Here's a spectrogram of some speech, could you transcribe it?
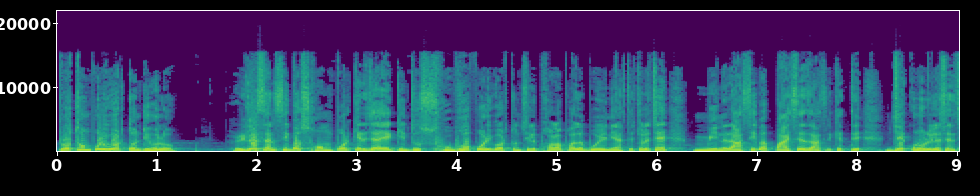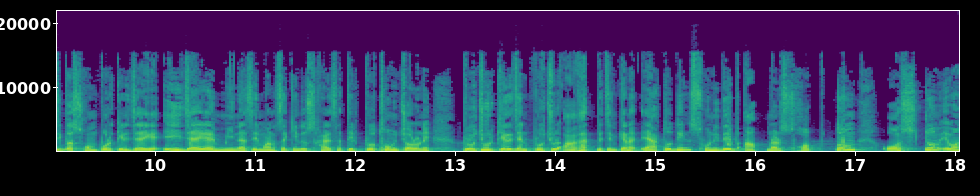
প্রথম পরিবর্তনটি হলো রিলেশনশিপ বা সম্পর্কের জায়গায় কিন্তু শুভ পরিবর্তনশীল ফলাফল বয়ে নিয়ে আসতে চলেছে মিন রাশি বা পাইসের রাশির ক্ষেত্রে। যে কোনো রিলেশনশিপ বা সম্পর্কের জায়গায়, এই জায়গায় মিন রাশির মানুষরা কিন্তু সাড়ে সাতির প্রথম চরণে প্রচুর কেড়েছেন প্রচুর আঘাত পেয়েছেন। কেন? এতদিন শনিদেব আপনার সপ্তম, অষ্টম এবং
